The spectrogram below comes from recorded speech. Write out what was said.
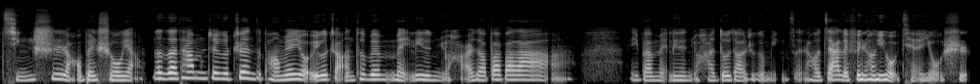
琴师，然后被收养。那在他们这个镇子旁边有一个长得特别美丽的女孩，叫芭芭拉啊。一般美丽的女孩都叫这个名字，然后家里非常有钱有势，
